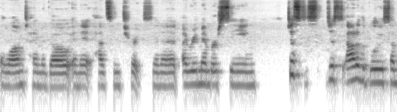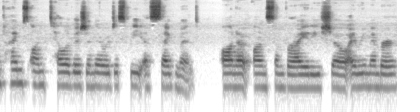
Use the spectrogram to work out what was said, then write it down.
a long time ago, and it had some tricks in it. I remember seeing just just out of the blue, sometimes on television, there would just be a segment on a on some variety show. I remember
